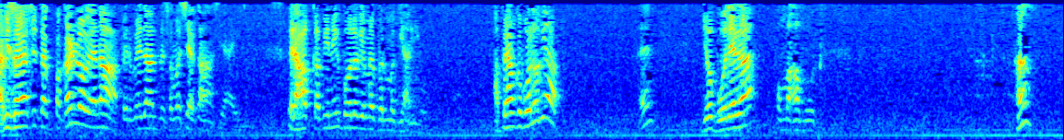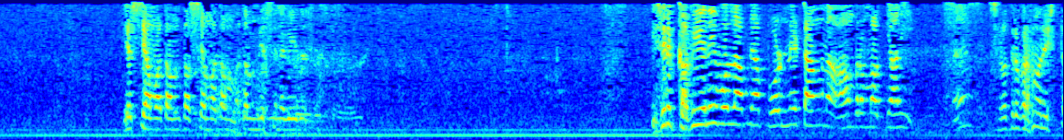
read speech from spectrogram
अभी सरासी तक पकड़ लोगे ना, फिर वेदांत में समस्या कहाँ से आएगी? फिर आप कभी नहीं बोलोगे, मैं ब्रह्म ज्ञानी हूँ अपने आपको बोलोगे आप? है? जो बोलेगा, वो महामूर्ख। हाँ? यस्य मतम तस्य मतम मतम यस्य नवेद इसलिए कभी ये नहीं बोलना अपने आप पोड़ने टांगना आम ब्रह्म ज्ञानी श्रोत्र ब्रह्मनिष्ठ।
